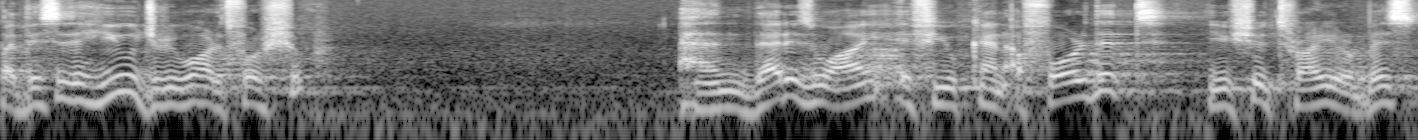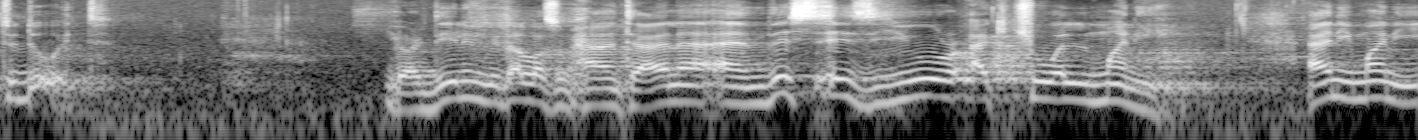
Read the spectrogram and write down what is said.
But this is a huge reward for sure. And that is why, if you can afford it, you should try your best to do it. You are dealing with Allah subhanahu wa ta'ala, and this is your actual money. Any money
